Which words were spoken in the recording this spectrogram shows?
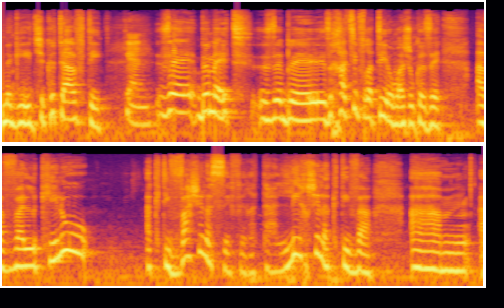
נגיד, שכתבתי. כן. זה באמת, זה, ב, זה חד ספרתי או משהו כזה. אבל כאילו, הכתיבה של הספר, התהליך של הכתיבה, ה, ה,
